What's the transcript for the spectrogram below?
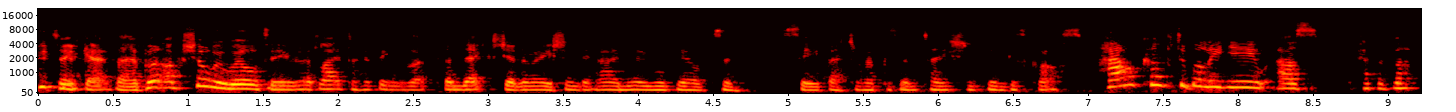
to to get there. But I'm sure we will do. I'd like to think that the next generation behind me will be able to see better representation. Fingers crossed. How comfortable are you as kind of a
